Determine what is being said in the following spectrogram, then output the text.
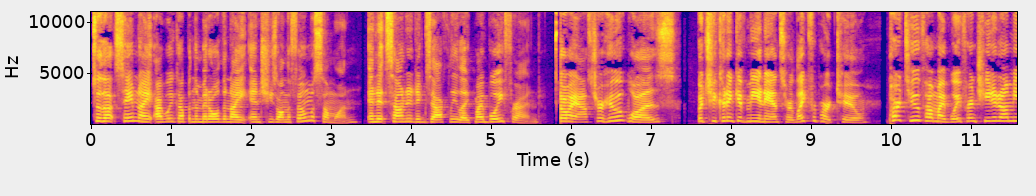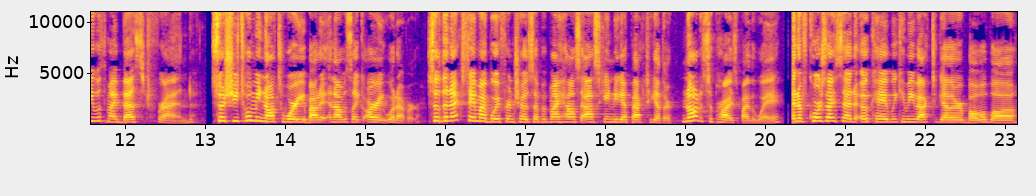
So that same night, I wake up in the middle of the night and she's on the phone with someone. And it sounded exactly like my boyfriend. So I asked her who it was, but she couldn't give me an answer, like for part two. Part two of how my boyfriend cheated on me with my best friend. So she told me not to worry about it, and I was like, all right, whatever. So the next day, my boyfriend shows up at my house asking to get back together. Not a surprise, by the way. And of course, I said, okay, we can be back together, blah, blah, blah.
